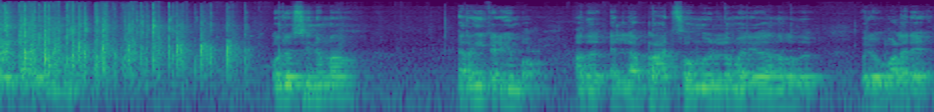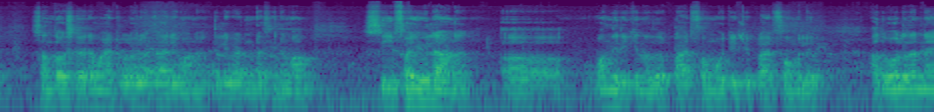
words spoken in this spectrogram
ഒരു കാര്യമാണ്. ഒരു സിനിമ ഇറങ്ങിക്കഴിയുമ്പോൾ അത് എല്ലാ പ്ലാറ്റ്ഫോമുകളിലും വരിക എന്നുള്ളത് ഒരു വളരെ സന്തോഷകരമായിട്ടുള്ള ഒരു കാര്യമാണ്. ദിലീപേട്ടന്റെ സിനിമ സി ഫൈവിലാണ് വന്നിരിക്കുന്നത് പ്ലാറ്റ്ഫോം ഒ ടി ടി പ്ലാറ്റ്ഫോമിൽ. അതുപോലെ തന്നെ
